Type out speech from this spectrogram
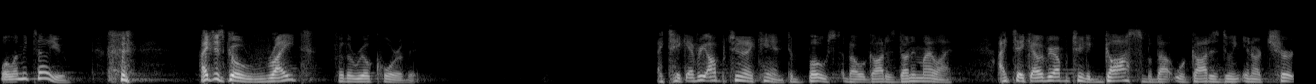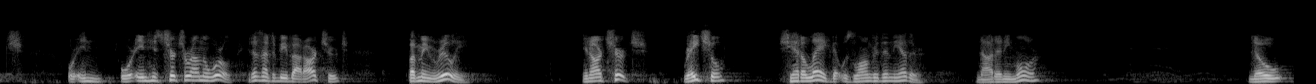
Well, let me tell you. I just go right for the real core of it. I take every opportunity I can to boast about what God has done in my life. I take every opportunity to gossip about what God is doing in our church or in, or in His church around the world. It doesn't have to be about our church. But I mean, really, in our church, Rachel, she had a leg that was longer than the other. Not anymore. No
